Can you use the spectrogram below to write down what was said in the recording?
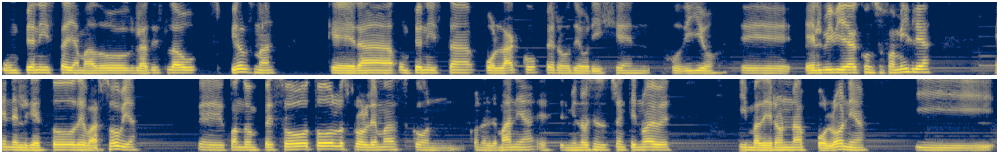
un pianista llamado Gladislaw Spielsman, que era un pianista polaco, pero de origen judío. Eh, él vivía con su familia en el gueto de Varsovia. cuando empezó todos los problemas con, con Alemania, este, en 1939, invadieron a Polonia y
